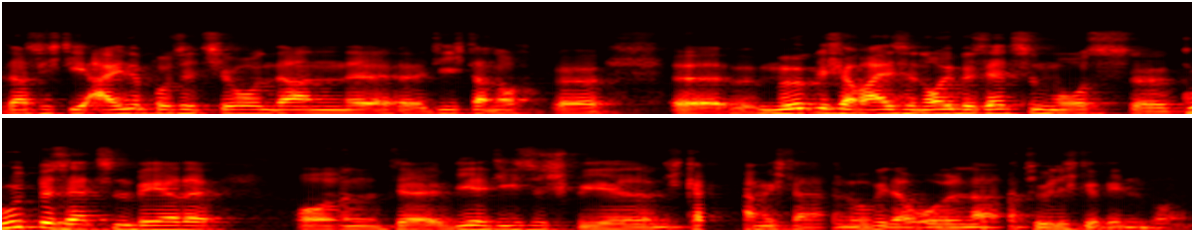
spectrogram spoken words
dass ich die eine Position dann, äh, die ich dann noch äh, möglicherweise neu besetzen muss, gut besetzen werde. Und wir dieses Spiel, und ich kann mich da nur wiederholen, natürlich gewinnen wollen.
